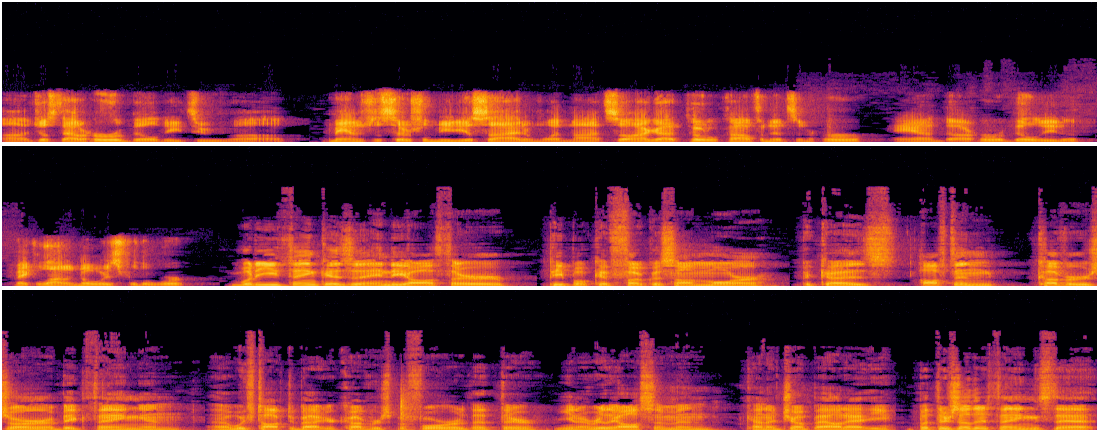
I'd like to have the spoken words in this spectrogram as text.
uh, just out of her ability to uh, manage the social media side and whatnot. So I got total confidence in her and her ability to make a lot of noise for the work. What do you think as an indie author people could focus on more because often covers are a big thing. And uh, we've talked about your covers before that they're you know really awesome and kind of jump out at you. But there's other things that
